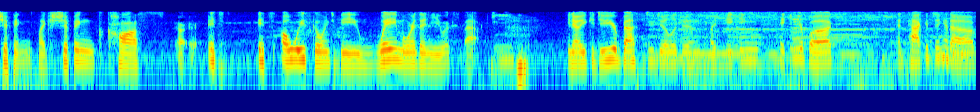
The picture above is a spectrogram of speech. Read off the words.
shipping, like shipping costs. Are, it's it's always going to be way more than you expect Mhm. you know, you could do your best due diligence by taking taking your book and packaging it up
